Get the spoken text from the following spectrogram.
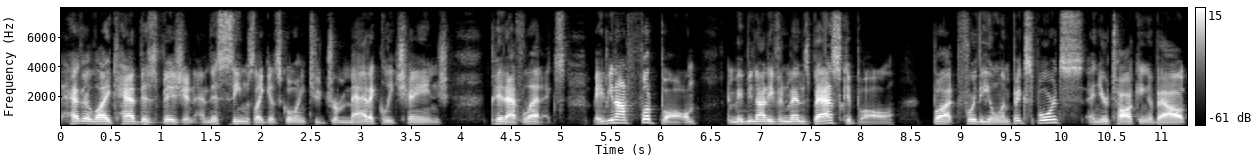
Heather Lyke had this vision, and this seems like it's going to dramatically change Pitt athletics. Maybe not football, and maybe not even men's basketball, but for the Olympic sports, and you're talking about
